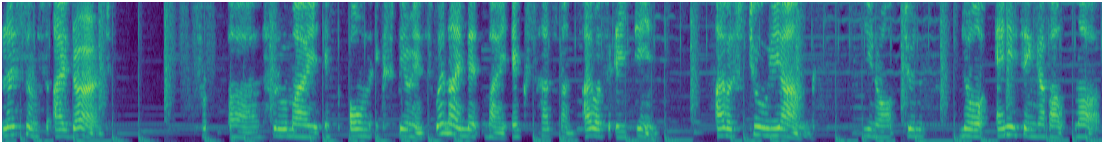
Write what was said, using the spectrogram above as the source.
lessons I learned uh, through my own experience. When I met my ex-husband, I was 18. I was too young, you know, to know anything about love.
